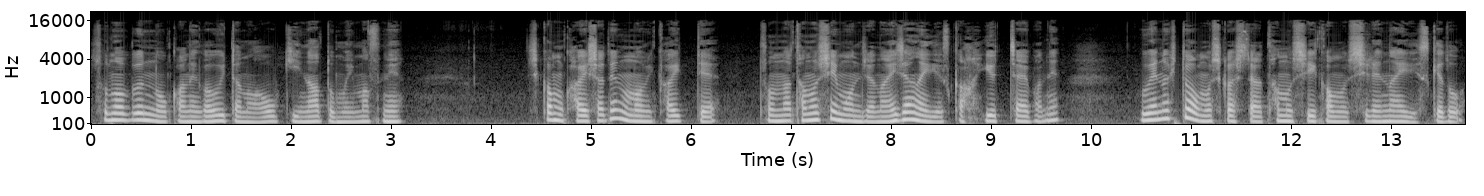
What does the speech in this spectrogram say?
その分のお金が浮いたのは大きいなと思いますね。しかも会社での飲み会って、そんな楽しいもんじゃないじゃないですか。言っちゃえばね。上の人はもしかしたら楽しいかもしれないですけど、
